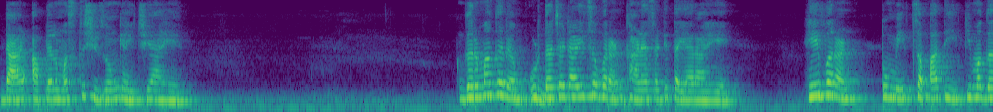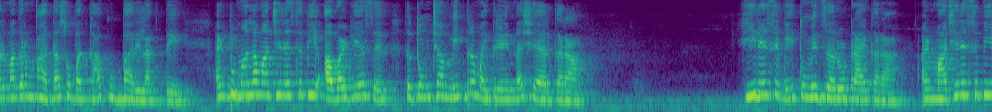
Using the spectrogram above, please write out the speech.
डाळ आपल्याला मस्त शिजवून घ्यायची आहे. गरमागरम उडदाच्या डाळीचं वरण खाण्यासाठी तयार आहे. हे वरण तुम्ही चपाती किंवा गरमागरम भातासोबत खा खूप भारी लागते. आणि तुम्हाला माझी रेसिपी आवडली असेल तर तुमच्या मित्रमैत्रिणींना शेअर करा. ही रेसिपी तुम्ही जरूर ट्राय करा. आणि माझी रेसिपी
